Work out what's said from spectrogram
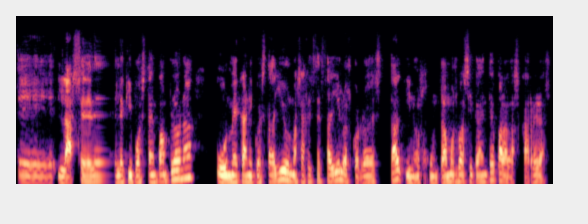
eh, la sede del equipo está en Pamplona, un mecánico está allí, un masajista está allí, los corredores tal, y nos juntamos básicamente para las carreras.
